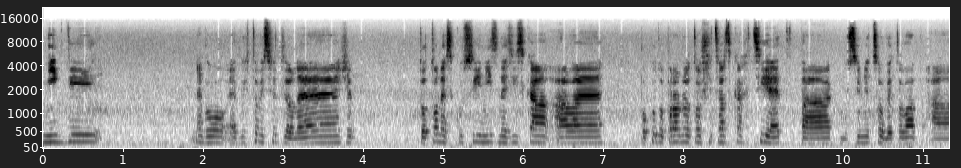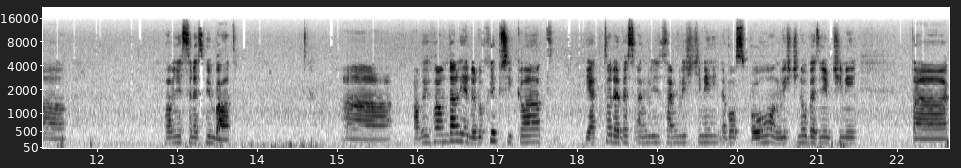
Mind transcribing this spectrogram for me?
nikdy, nebo jak bych to vysvětlil, ne, že toto neskusí, nic nezíská, ale pokud opravdu do toho Švýcarska chci jet, tak musím něco obětovat a hlavně se nesmím bát. A abych vám dal jednoduchý příklad, jak to jde bez angli- z angličtiny, nebo s pouhou angličtinou bez němčiny, tak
